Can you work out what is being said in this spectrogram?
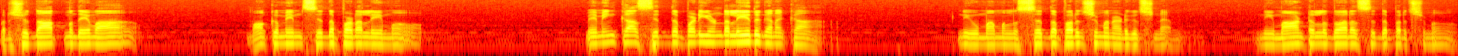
పరిశుద్ధాత్మదేవా మాకు మేము సిద్ధపడలేము. మేము ఇంకా సిద్ధపడి ఉండలేదు గనక నీవు మమ్మల్ని సిద్ధపరచుమని అడుగుచున్నాం. నీ మాటల ద్వారా సిద్ధపరచుము.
